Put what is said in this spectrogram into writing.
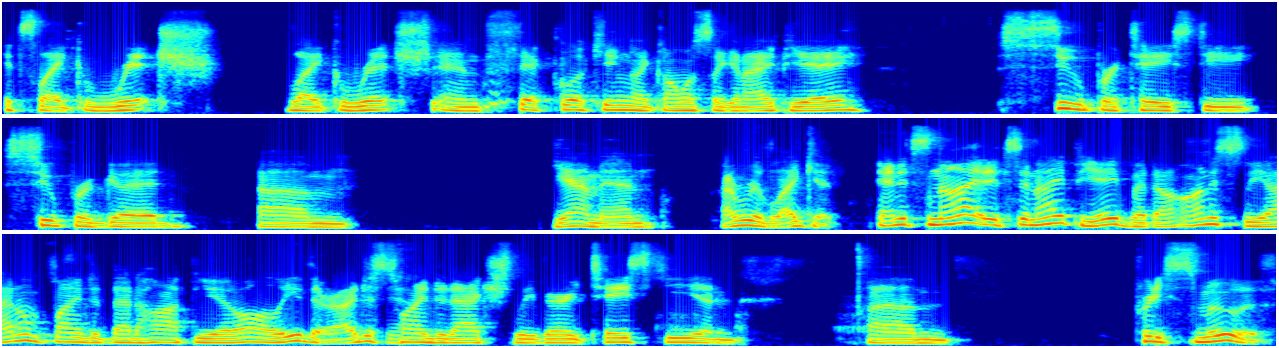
it's like rich, like rich and thick looking, like almost like an IPA. Super tasty, super good. Um, yeah, man, I really like it. And it's not, it's an IPA, but honestly, I don't find it that hoppy at all either. I just Yeah. find it actually very tasty and um, pretty smooth.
